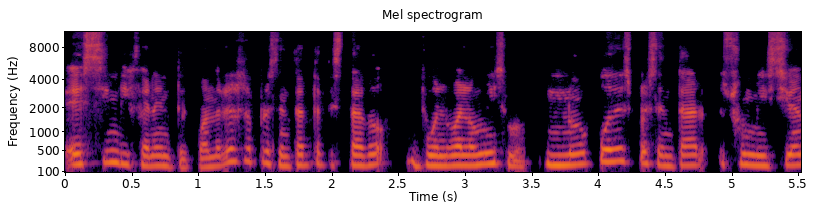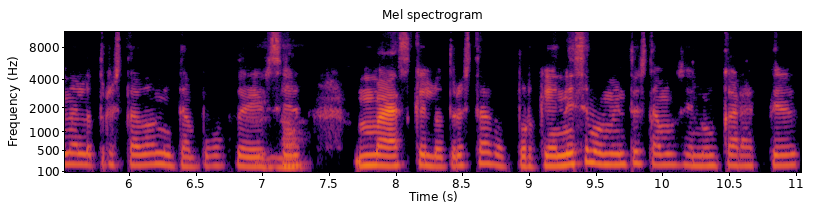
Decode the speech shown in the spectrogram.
es indiferente. Cuando eres representante de Estado, vuelvo a lo mismo. No puedes presentar sumisión al otro Estado ni tampoco querer ser más que el otro Estado, porque en ese momento estamos en un carácter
